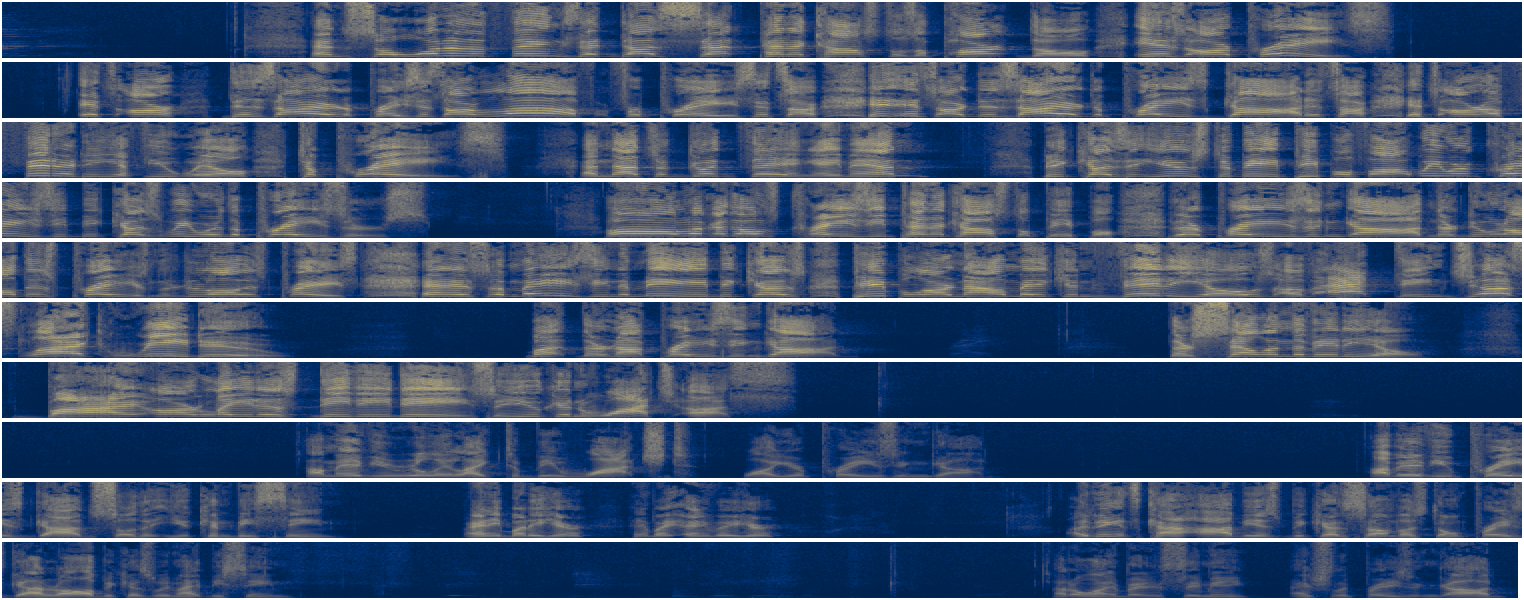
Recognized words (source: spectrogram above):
And so, one of the things that does set Pentecostals apart, though, is our praise. It's our desire to praise. It's our love for praise. It's our, it's our desire to praise God. It's our, it's our affinity, if you will, to praise. And that's a good thing. Amen? Because it used to be people thought we were crazy because we were the praisers. Oh, look at those crazy Pentecostal people. They're praising God and they're doing all this praise and they're doing all this praise. And it's amazing to me because people are now making videos of acting just like we do. But they're not praising God. They're selling the video. Buy our latest DVD so you can watch us. How many of you really like to be watched while you're praising God? How many of you praise God so that you can be seen? Anybody here? Anybody anybody here? I think it's kind of obvious because some of us don't praise God at all because we might be seen. I don't want anybody to see me actually praising God.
